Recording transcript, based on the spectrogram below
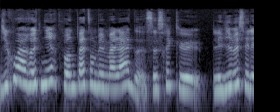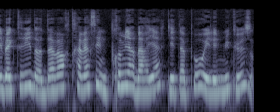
Du coup, à retenir pour ne pas tomber malade, ce serait que les virus et les bactéries doivent d'abord traverser une première barrière qui est ta peau et les muqueuses.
